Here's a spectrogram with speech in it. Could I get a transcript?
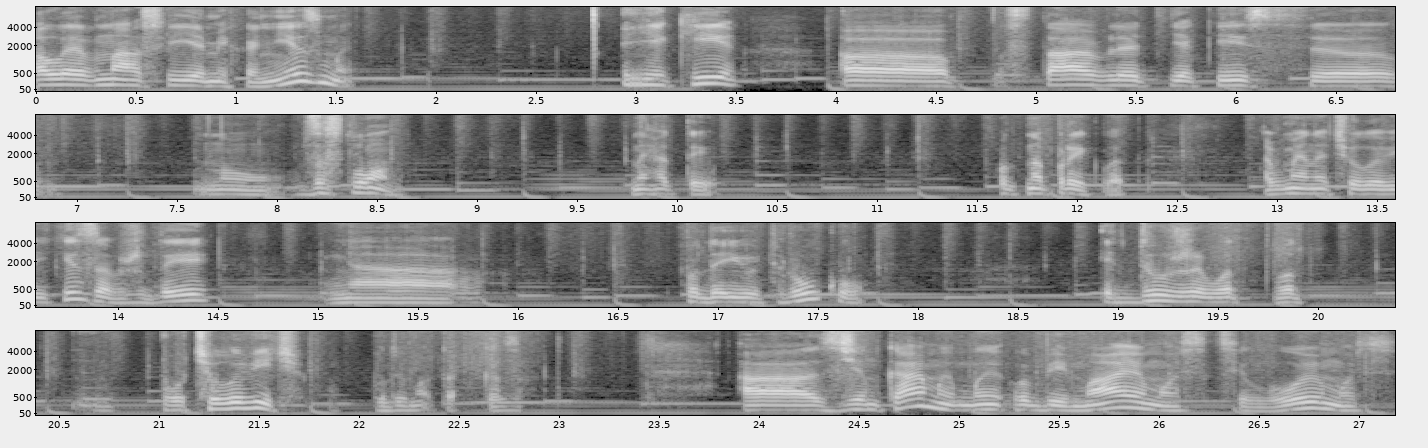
Але в нас є механізми, які е, ставлять якийсь е, ну, заслон, негатив. От, наприклад, в мене чоловіки завжди е, подають руку і дуже от, от, по-чоловічому, будемо так казати. А з жінками ми обіймаємось, цілуємось,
